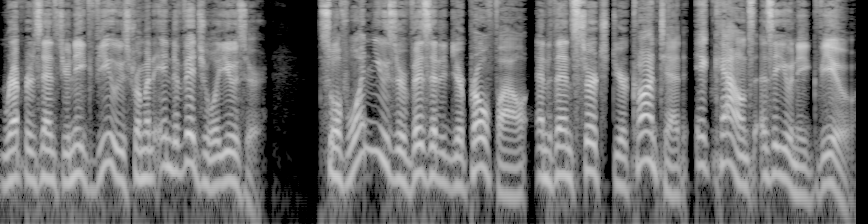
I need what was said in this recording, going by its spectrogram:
represents unique views from an individual user. So if one user visited your profile and then searched your content, it counts as a unique view.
